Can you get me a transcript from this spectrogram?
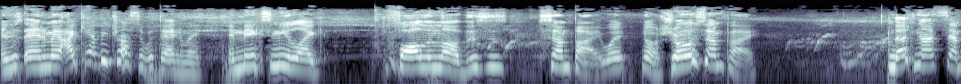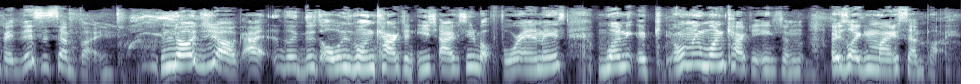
And this anime, I can't be trusted with the anime. It makes me like fall in love. This is senpai. Wait, no, show senpai. That's not senpai. This is senpai. No joke. I, like, there's always one character in each. I've seen about four animes. One, uh, only one character in each of is like my senpai.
